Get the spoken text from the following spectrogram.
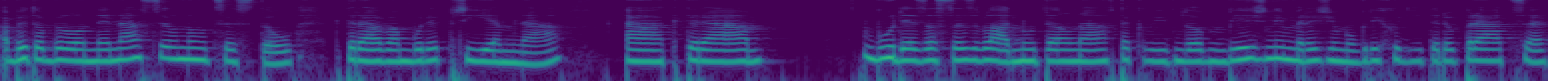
aby to bylo nenásilnou cestou, která vám bude příjemná a která bude zase zvládnutelná v takovým tom běžném režimu, kdy chodíte do práce,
